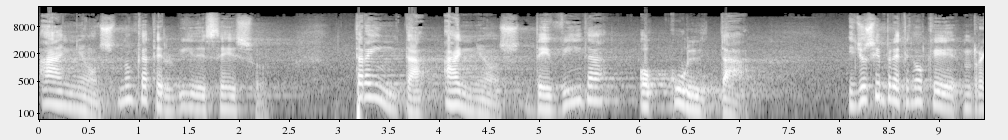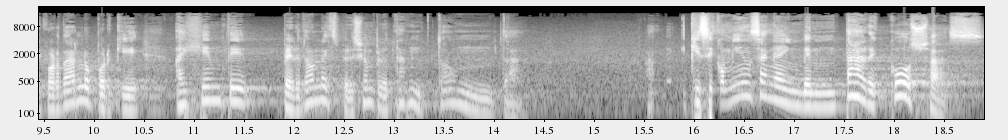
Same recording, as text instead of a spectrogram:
años, nunca te olvides eso. 30 años de vida oculta. Y yo siempre tengo que recordarlo porque hay gente, perdón la expresión, pero tan tonta, que se comienzan a inventar cosas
